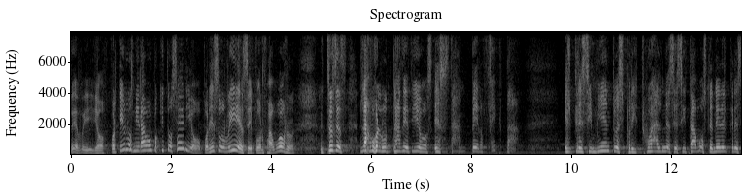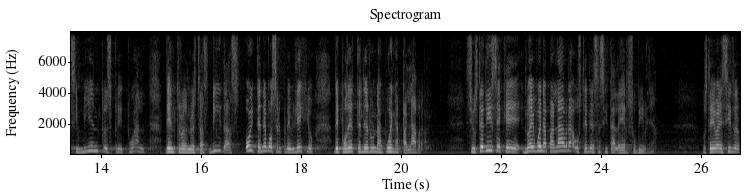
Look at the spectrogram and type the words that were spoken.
se rió, porque yo los miraba un poquito serio, por eso ríese, por favor. Entonces, la voluntad de Dios es tan perfecta. El crecimiento espiritual, necesitamos tener el crecimiento espiritual dentro de nuestras vidas. Hoy tenemos el privilegio de poder tener una buena palabra. Si usted dice que no hay buena palabra, usted necesita leer su Biblia. Usted iba a decir,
